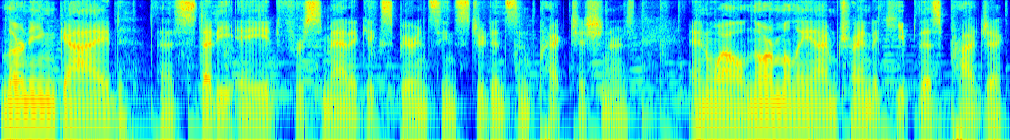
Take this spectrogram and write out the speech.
learning guide, a study aid for somatic experiencing students and practitioners. And while normally I'm trying to keep this project,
